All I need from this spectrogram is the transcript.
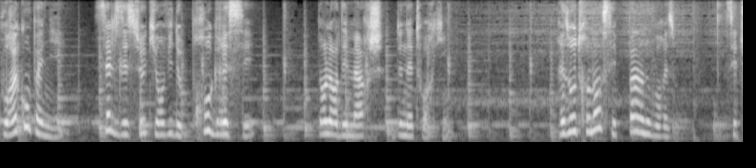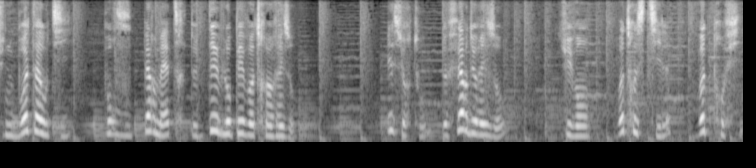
pour accompagner celles et ceux qui ont envie de progresser dans leur démarche de networking. Réseau Autrement, c'est pas un nouveau réseau. C'est une boîte à outils pour vous permettre de développer votre réseau. Et surtout, de faire du réseau suivant votre style, votre profil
